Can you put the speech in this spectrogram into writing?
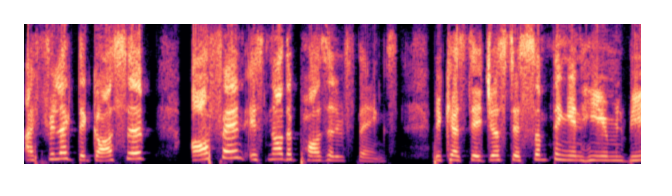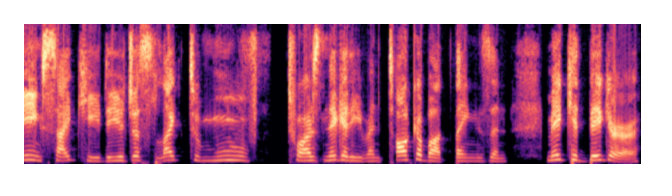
I feel like the gossip often is not a positive things because they just there's something in human being psyche that you just like to move towards negative and talk about things and make it bigger.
